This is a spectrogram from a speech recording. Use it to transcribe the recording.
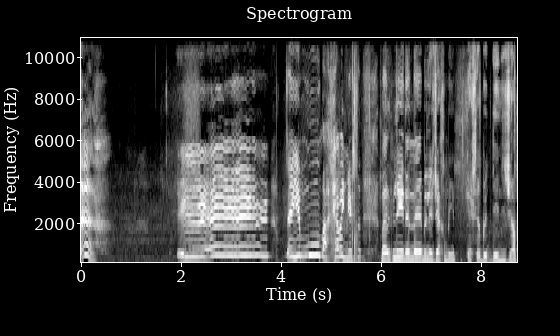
Eh. Dayım mu? Bak hemen geçsin. Melplay'i deneyebilecek miyim? Geçse bir deneyeceğim.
